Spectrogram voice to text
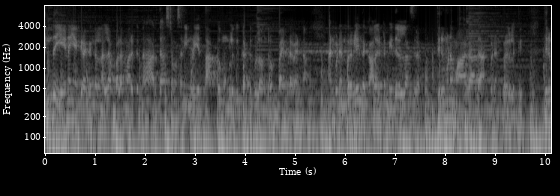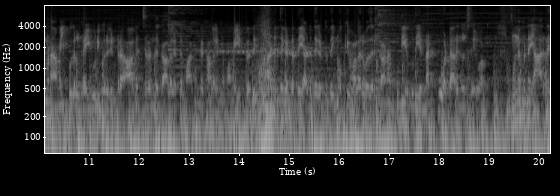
இந்த ஏனைய கிரகங்கள் நல்லா பலமாக இருக்குதுனால அர்த்தாஷ்டம சனியினுடைய தாக்கம் உங்களுக்கு கட்டுக்குள்ளே வந்துடும் பயப்பட வேண்டாம். அன்பு நண்பர்களே இந்த காலகட்டம் எதிலெல்லாம் சிறப்பு? திருமணம் ஆகாத அன்பு நண்பர்களுக்கு. திருமண அமைப்புகள் கைகூடி வருகின்ற ஆகச்சிறந்த காலகட்டமாக இந்த காலகட்டம் அமைகின்றது. அடுத்த கட்டத்தை அடுத்த கட்டத்தை நோக்கி வளருவதற்கான புதிய புதிய நட்பு வட்டாரங்கள் சேருவாங்க. முன்ன பின்ன யாருன்னே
